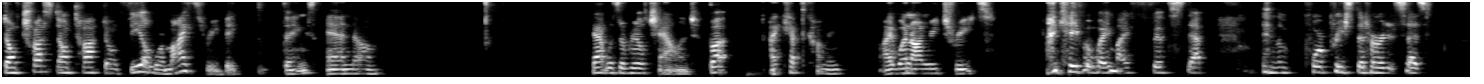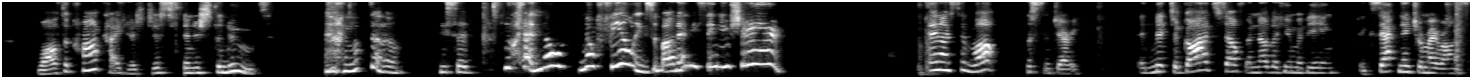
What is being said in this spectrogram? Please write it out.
don't trust, don't talk, don't feel were my three big things. And um, that was a real challenge, but I kept coming. I went on retreats. I gave away my fifth step, and the poor priest that heard it says, Walter Cronkite has just finished the news. And I looked at him. He said, You had no no feelings about anything you shared. And I said, Well, listen, Jerry, admit to God, self, another human being, the exact nature of my wrongs.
